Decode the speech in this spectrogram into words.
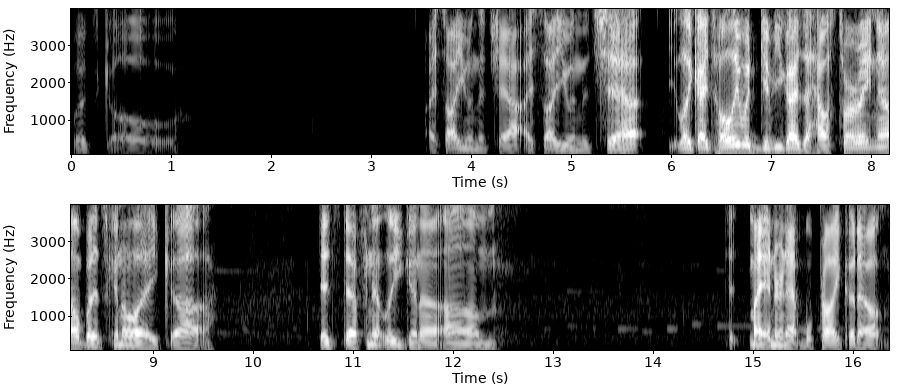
Let's go. I saw you in the chat. I saw you in the chat. Like, I totally would give you guys a house tour right now, but it's gonna, like, uh... It's definitely gonna, um... It, my internet will probably cut out.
